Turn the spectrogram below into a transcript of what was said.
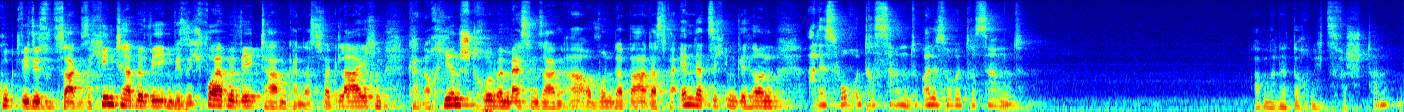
guckt, wie sie sozusagen sich hinterher bewegen, wie sie sich vorher bewegt haben, kann das vergleichen, kann auch Hirnströme messen sagen, ah, oh wunderbar, das verändert sich im Gehirn. Alles hochinteressant, alles hochinteressant. Aber man hat doch nichts verstanden.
